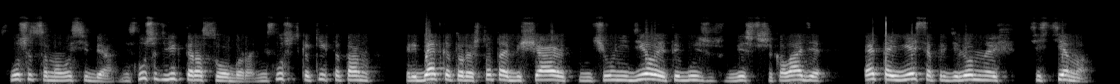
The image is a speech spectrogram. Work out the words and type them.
слушать самого себя, не слушать Виктора Собора, не слушать каких-то там ребят, которые что-то обещают, ничего не делают, ты будешь весь в шоколаде. Это и есть определенная система.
